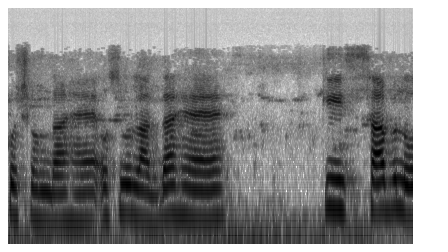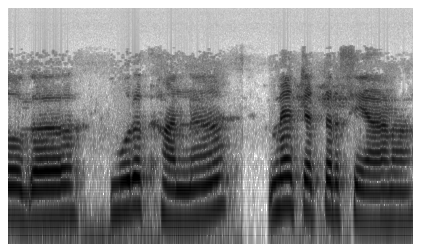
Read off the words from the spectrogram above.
ਖੁਸ਼ ਹੁੰਦਾ ਹੈ। ਉਸ ਨੂੰ ਲੱਗਦਾ ਹੈ ਕਿ ਸਭ ਲੋਕ ਮੂਰਖ ਹਨ। ਮੈਂ ਚਤਰ ਸਿਆਣਾ,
